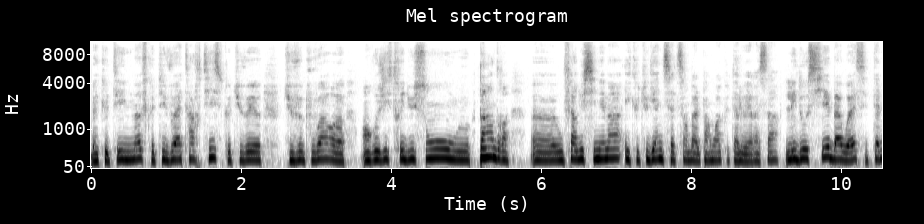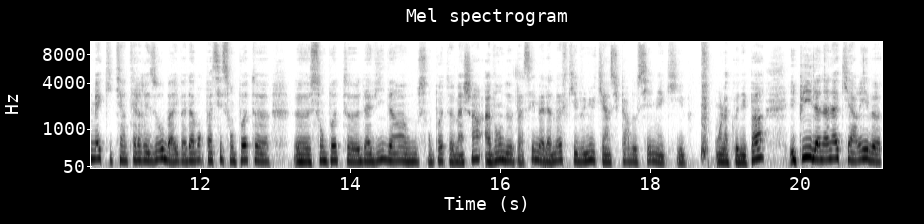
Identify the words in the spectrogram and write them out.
bah que tu es une meuf que tu veux être artiste que tu veux tu veux pouvoir euh, enregistrer du son ou peindre euh, ou faire du cinéma et que tu gagnes 700 balles par mois que tu as le RSA les dossiers bah ouais c'est tel mec qui tient tel réseau bah il va d'abord passer son pote euh, euh, son pote euh, David hein, ou son pote euh, machin avant de passer bah, la meuf qui est venue qui a un super dossier mais qui on la connaît pas. Et puis la nana qui arrive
